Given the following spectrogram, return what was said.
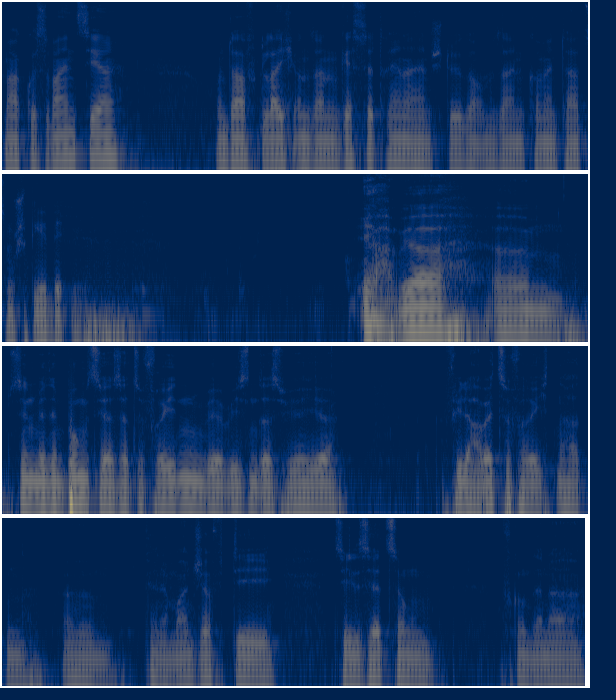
Markus Weinziel. Und darf gleich unseren Gästetrainer Herrn Stöger um seinen Kommentar zum Spiel bitten. Ja, wir ähm, sind mit dem Punkt sehr, sehr zufrieden. Wir wissen, dass wir hier viel Arbeit zu verrichten hatten. Ähm, keine Mannschaft, die Zielsetzung aufgrund einer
